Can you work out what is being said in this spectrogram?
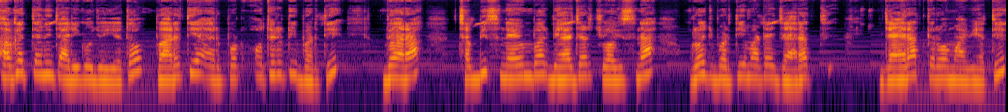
અગત્યની તારીખો જોઈએ તો ભારતીય એરપોર્ટ ઓથોરિટી ભરતી દ્વારા છવ્વીસ નવેમ્બર બે હજાર ચોવીસના રોજ ભરતી માટે જાહેરાત જાહેરાત કરવામાં આવી હતી.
